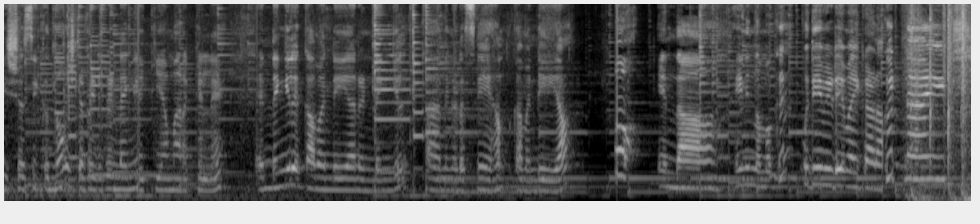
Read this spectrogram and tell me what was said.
വിശ്വസിക്കുന്നു. ഇഷ്ടപ്പെട്ടിട്ടുണ്ടെങ്കിൽ ലൈക്ക് ചെയ്യാൻ മറക്കല്ലേ? എന്തെങ്കിലും കമന്റ് ചെയ്യാനുണ്ടെങ്കിൽ നിങ്ങളുടെ സ്നേഹം കമന്റ് ചെയ്യുക. അപ്പോൾ എന്താ? ഇനി നമുക്ക് പുതിയ വീഡിയോയുമായി കാണാം. ഗുഡ് നൈറ്റ്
